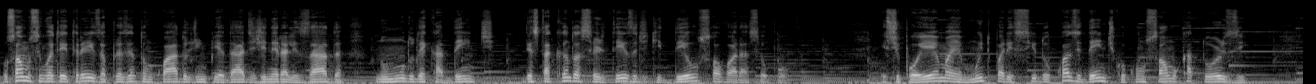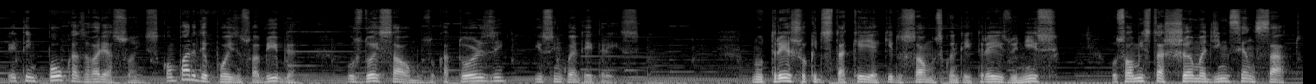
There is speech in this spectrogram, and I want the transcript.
O Salmo 53 apresenta um quadro de impiedade generalizada num mundo decadente, destacando a certeza de que Deus salvará seu povo. Este poema é muito parecido ou quase idêntico com o Salmo 14, ele tem poucas variações. Compare depois em sua Bíblia os dois salmos, o 14 e o 53. No trecho que destaquei aqui do Salmo 53, do início, o salmista chama de insensato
